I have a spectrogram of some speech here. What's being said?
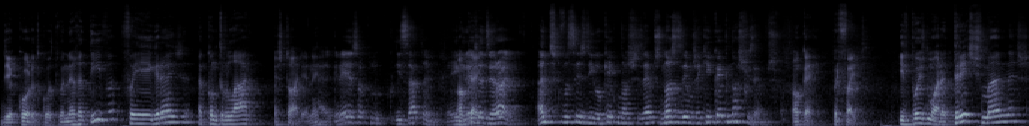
De acordo com a tua narrativa, foi a igreja a controlar a história, né? A igreja, exatamente. A igreja Ok. a dizer, olha, antes que vocês digam o que é que nós fizemos, nós dizemos aqui o que é que nós fizemos. Ok, perfeito. E depois demora 3 semanas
